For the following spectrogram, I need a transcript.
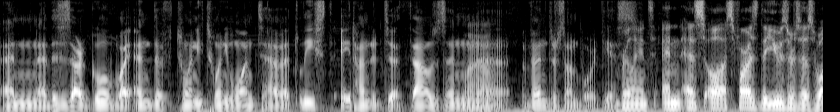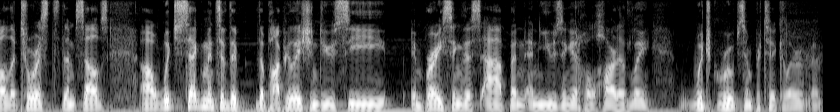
and uh, this is our goal by end of 2021 to have at least 800 to 1000 Wow. uh, vendors on board yes Brilliant. And as oh, as far as the users as well, the tourists themselves, uh, which segments of the, the population do you see embracing this app and, and using it wholeheartedly? Which groups in particular?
